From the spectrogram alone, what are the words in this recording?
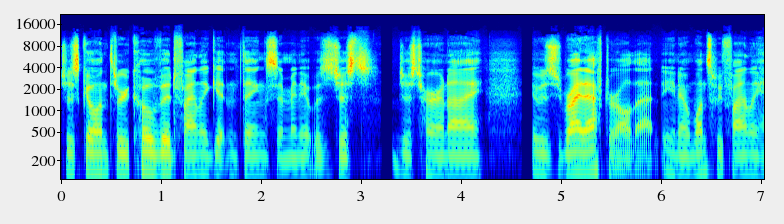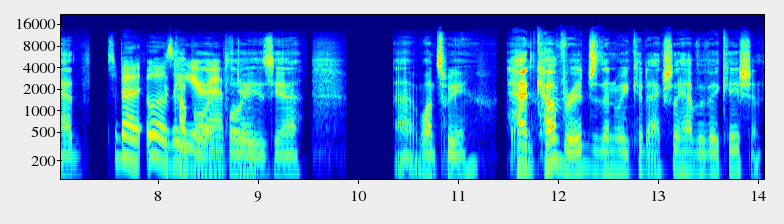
just going through COVID, finally getting things. I mean, it was just just her and I. It was right after all that. You know, once we finally had it's about well, it was a a, couple year employees, yeah. Uh, once we had coverage, then we could actually have a vacation.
